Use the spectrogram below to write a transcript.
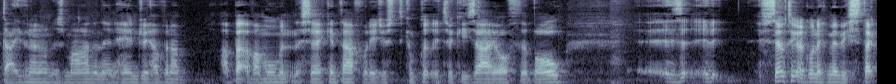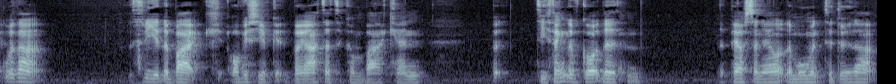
diving in on his man, and then Hendry having a, a bit of a moment in the second half where he just completely took his eye off the ball. Is it, if Celtic are going to maybe stick with that three at the back, obviously you've got Boyata to come back in, but do you think they've got the the personnel at the moment to do that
